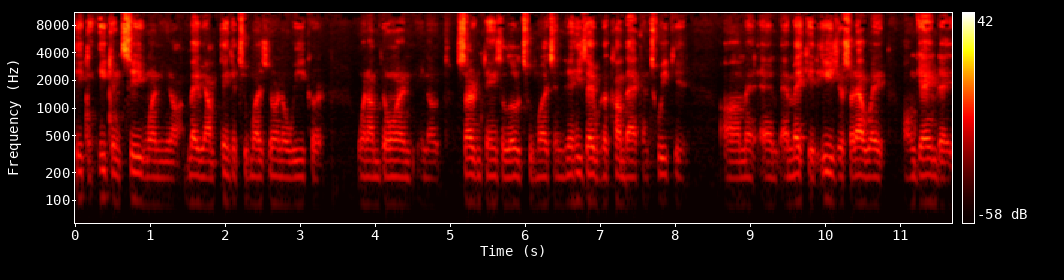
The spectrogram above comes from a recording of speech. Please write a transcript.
he can he can see when you know maybe I'm thinking too much during the week or when I'm doing you know certain things a little too much, and then he's able to come back and tweak it um, and, and, and make it easier. So that way on game day,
